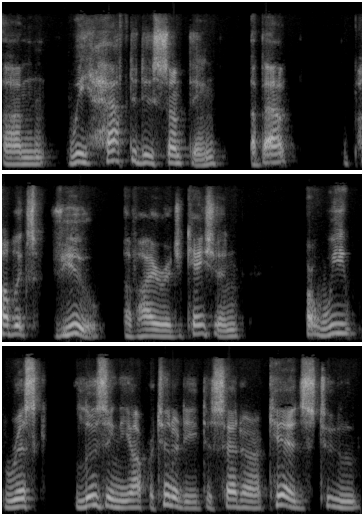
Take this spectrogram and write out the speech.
Um, we have to do something about the public's view of higher education, or we risk losing the opportunity to send our kids to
